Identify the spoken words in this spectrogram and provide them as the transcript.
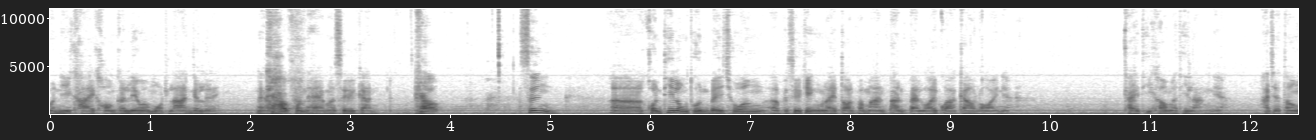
วันนี้ขายของกันเรียกว่าหมดร้านกันเลยนะคครัรับบคนแห่มาซื้อกัน ครับ ซึ่งเอ่อคนที่ลงทุนไปช่วงเอ่อไปซื้อเก็งกำไรตอนประมาณ 1,800 กว่า 900เนี่ยใครที่เข้ามาทีหลังเนี่ยอาจจะต้อง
